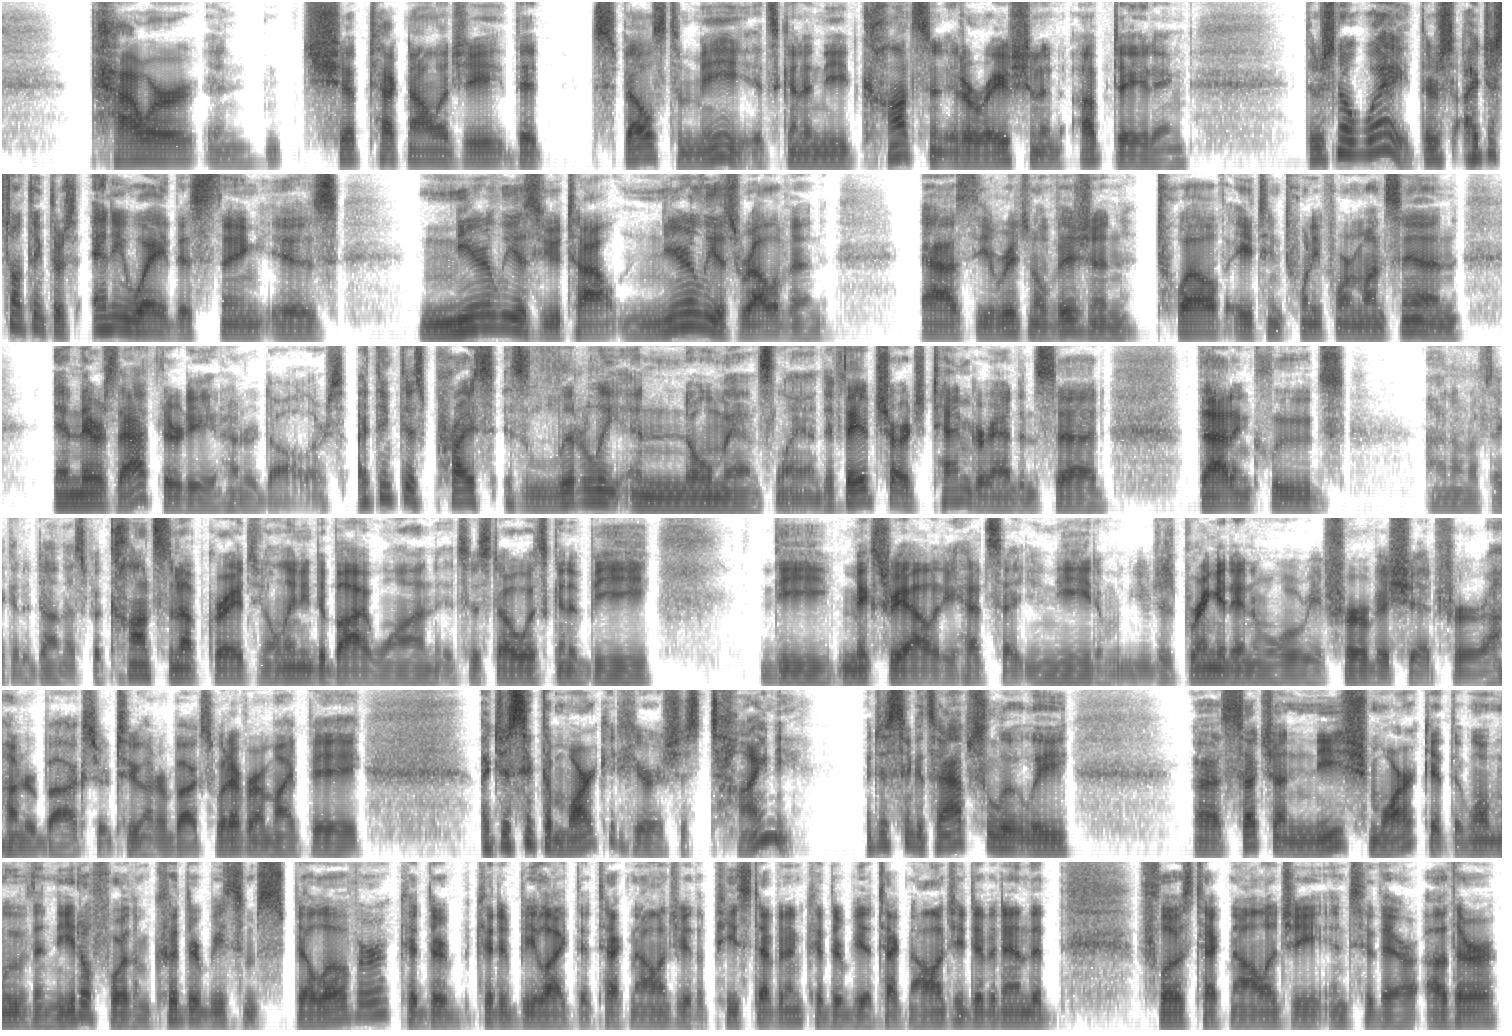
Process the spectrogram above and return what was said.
power and chip technology that spells to me it's going to need constant iteration and updating. There's no way. There's I just don't think there's any way this thing is nearly as utile, nearly as relevant as the original vision 12, 18, 24 months in. And there's that $3,800. I think this price is literally in no man's land. If they had charged 10 grand and said that includes, I don't know if they could have done this, but constant upgrades, you only need to buy one. It's just always going to be the mixed reality headset you need and you just bring it in and we'll refurbish it for a hundred bucks or 200 bucks, whatever it might be. I just think the market here is just tiny. I just think it's absolutely uh, such a niche market that won't move the needle for them. Could there be some spillover? Could there could it be like the technology of the peace dividend? Could there be a technology dividend that flows technology into their other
